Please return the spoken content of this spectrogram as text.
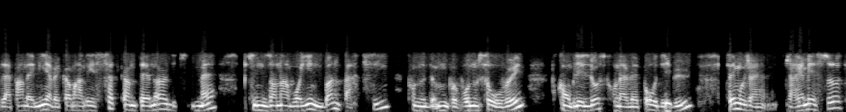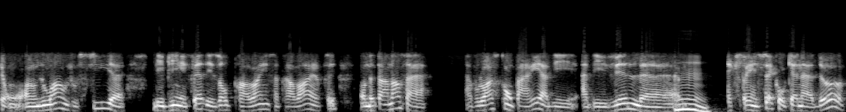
la pandémie, avait commandé sept containers d'équipement, puis qui nous en a envoyé une bonne partie pour nous, pour nous sauver, pour combler l'os qu'on n'avait pas au début. Tu sais, moi, j'aurais aimé ça, qu'on louange aussi euh, les bienfaits des autres provinces à travers. Tu sais. On a tendance à, à vouloir se comparer à des à des villes euh, hmm. extrinsèques au Canada.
